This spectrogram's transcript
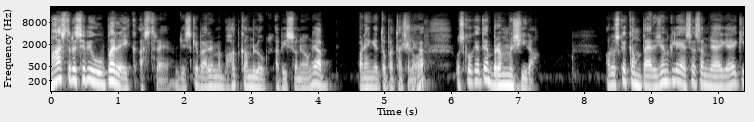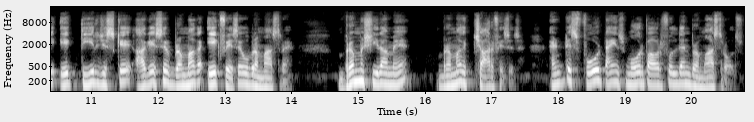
ब्रह्मास्त्र से भी ऊपर एक अस्त्र है जिसके बारे में बहुत कम लोग अभी सुने होंगे अब पढ़ेंगे तो पता चलेगा। उसको कहते हैं ब्रह्मशीरा। और उसके कंपैरिजन के लिए ऐसा समझाया गया है कि एक तीर जिसके आगे सिर्फ़ ब्रह्मा का एक फेस है वो ब्रह्मास्त्र है। ब्रह्मशीरा में ब्रह्मा के चार फेसेस हैं and it is four times more powerful than Brahmastra also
